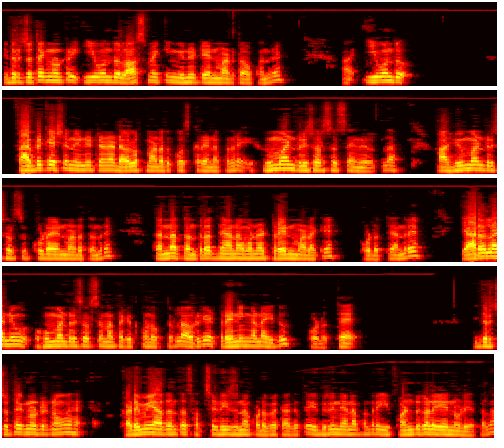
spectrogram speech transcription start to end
ಇದ್ರ ಜೊತೆಗೆ ನೋಡ್ರಿ, ಈ ಒಂದು ಲಾಸ್ ಮೇಕಿಂಗ್ ಯೂನಿಟ್ ಏನ್ ಮಾಡ್ತಾವಪ್ಪ ಅಂದ್ರೆ ಈ ಒಂದು ಫ್ಯಾಬ್ರಿಕೇಶನ್ ಯೂನಿಟ್ ಅನ್ನ ಡೆವಲಪ್ ಮಾಡೋದಕ್ಕೋಸ್ಕರ ಏನಪ್ಪ ಅಂದ್ರೆ ಹ್ಯೂಮನ್ ರಿಸೋರ್ಸಸ್ ಏನಿರುತ್ತಲ್ಲ ಆ ಹ್ಯೂಮನ್ ರಿಸೋರ್ಸ್ ಕೂಡ ಏನ್ ಮಾಡುತ್ತಂದ್ರೆ, ತನ್ನ ತಂತ್ರಜ್ಞಾನವನ್ನ ಟ್ರೈನ್ ಮಾಡಕ್ಕೆ ಕೊಡುತ್ತೆ. ಅಂದ್ರೆ, ಯಾರೆಲ್ಲ ನೀವು ಹ್ಯೂಮನ್ ರಿಸೋರ್ಸ್ ಅನ್ನ ತೆಗೆದುಕೊಂಡು ಹೋಗ್ತಿರಲ್ಲ, ಅವರಿಗೆ ಟ್ರೈನಿಂಗ್ ಅನ್ನ ಇದು ಕೊಡುತ್ತೆ. ಇದ್ರ ಜೊತೆಗೆ ನೋಡ್ರಿ ನಾವು ಕಡಿಮೆ ಆದಂತ ಸಬ್ಸಿಡೀಸ್ನ ಕೊಡಬೇಕಾಗುತ್ತೆ. ಇದರಿಂದ ಏನಪ್ಪ ಅಂದ್ರೆ ಈ ಫಂಡ್ಗಳು ಏನ್ ಉಳಿಯುತ್ತಲ್ಲ,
